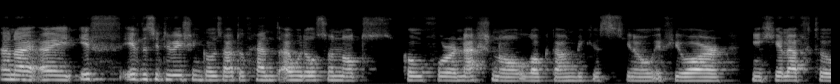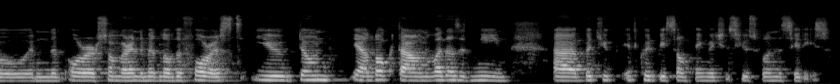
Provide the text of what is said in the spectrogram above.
And I, I, if if the situation goes out of hand, I would also not go for a national lockdown because you know if you are in Skellefteå in the, or somewhere in the middle of the forest, you don't yeah lockdown. What does it mean? Uh, but you, it could be something which is useful in the cities.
